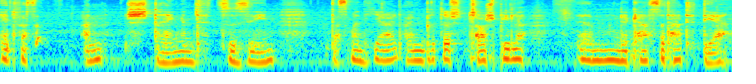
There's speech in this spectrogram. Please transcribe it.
etwas anstrengend zu sehen, dass man hier halt einen britischen Schauspieler ähm, gecastet hat, der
